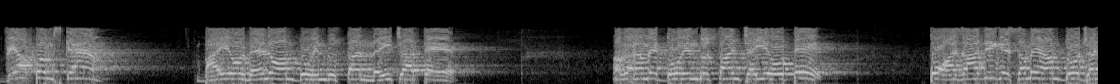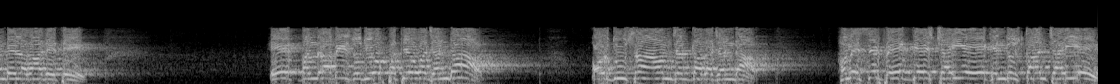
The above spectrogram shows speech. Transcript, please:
व्यापम स्कैम। भाई और बहनों, हम दो हिंदुस्तान नहीं चाहते हैं। अगर हमें दो हिंदुस्तान चाहिए होते तो आज़ादी के समय हम दो झंडे लगा देते। एक पंद्रह बीस उद्योगपतियों का झंडा, और दूसरा आम जनता का झंडा। हमें सिर्फ़ एक देश चाहिए, एक हिंदुस्तान चाहिए,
